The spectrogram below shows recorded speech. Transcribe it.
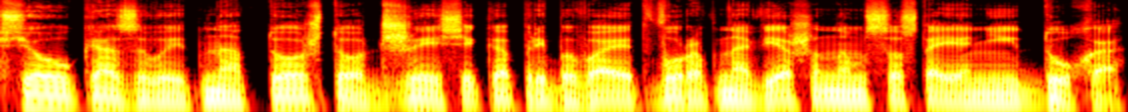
Все указывает на то, что Джессика пребывает в уравновешенном состоянии духа.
